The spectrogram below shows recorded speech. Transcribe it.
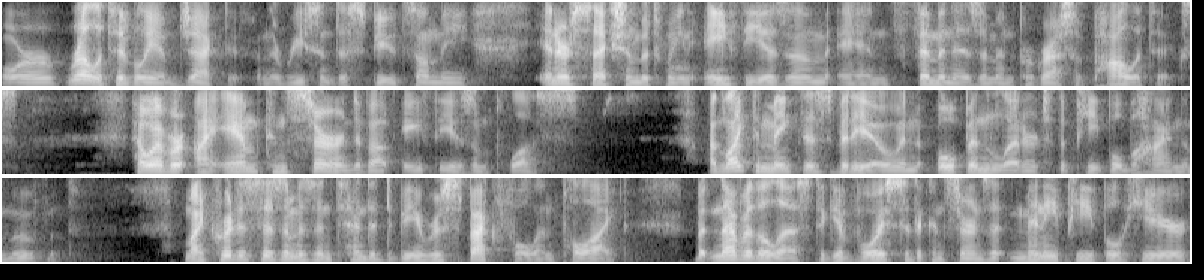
or relatively objective, in the recent disputes on the intersection between atheism and feminism and progressive politics. However, I am concerned about Atheism Plus. I'd like to make this video an open letter to the people behind the movement. My criticism is intended to be respectful and polite, but nevertheless to give voice to the concerns that many people here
